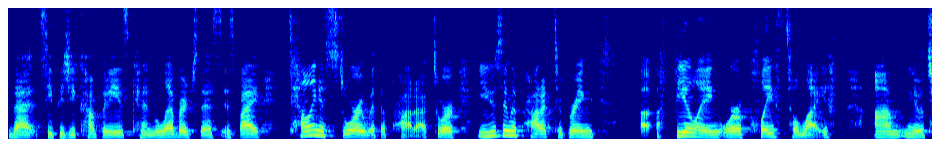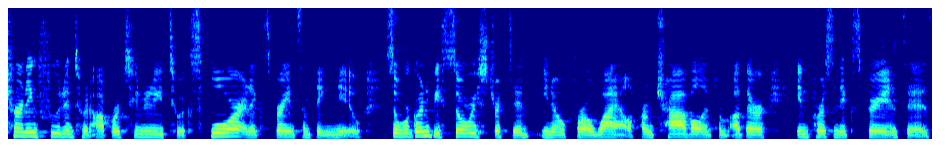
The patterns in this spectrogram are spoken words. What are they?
that CPG companies can leverage this is by telling a story with a product or using the product to bring a feeling or a place to life. Um, you know, turning food into an opportunity to explore and experience something new. So we're going to be so restricted, you know, for a while from travel and from other in-person experiences.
